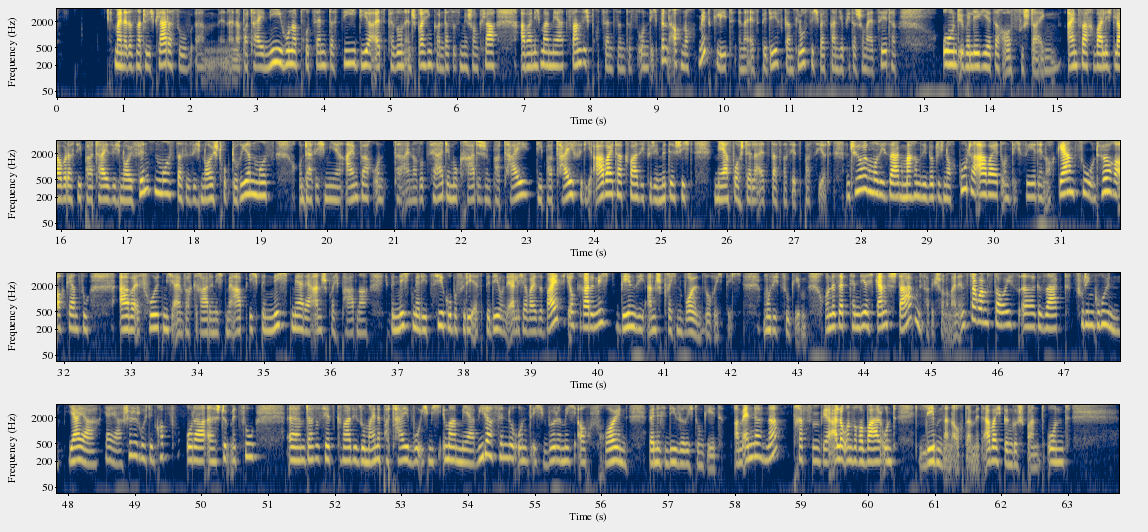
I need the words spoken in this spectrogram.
Ich meine, das ist natürlich klar, dass du ähm, in einer Partei nie 100 Prozent, dass die dir als Person entsprechen können, das ist mir schon klar, aber nicht mal mehr 20 Prozent sind es. Und ich bin auch noch Mitglied in der SPD, ist ganz lustig, ich weiß gar nicht, ob ich das schon mal erzählt habe und überlege jetzt auch auszusteigen. Einfach weil ich glaube, dass die Partei sich neu finden muss, dass sie sich neu strukturieren muss und dass ich mir einfach unter einer sozialdemokratischen Partei, die Partei für die Arbeiter quasi, für die Mittelschicht, mehr vorstelle als das, was jetzt passiert. In Thüringen muss ich sagen, machen sie wirklich noch gute Arbeit und ich sehe denen auch gern zu und höre auch gern zu, aber es holt mich einfach gerade nicht mehr ab. Ich bin nicht mehr der Ansprechpartner, ich bin nicht mehr die Zielgruppe für die SPD und ehrlicherweise weiß ich auch gerade nicht, wen sie ansprechen wollen, so richtig, muss ich zugeben. Und deshalb tendiere ich ganz stark, und das habe ich schon in meinen Instagram-Stories äh, gesagt, zu den Grünen. Ja, ja, ja, ja, schüttet ruhig den Kopf oder äh, stimmt mir zu. Ähm, das ist jetzt quasi so meine Partei, wo ich mich immer mehr wiederfinde und ich würde mich auch freuen, wenn es in diese Richtung geht. Am Ende, ne, treffen wir alle unsere Wahl und leben dann auch damit. Aber ich bin gespannt. Und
